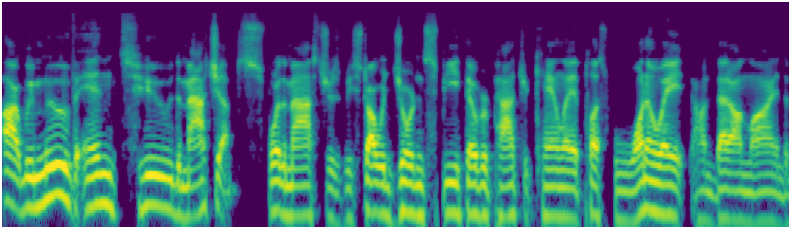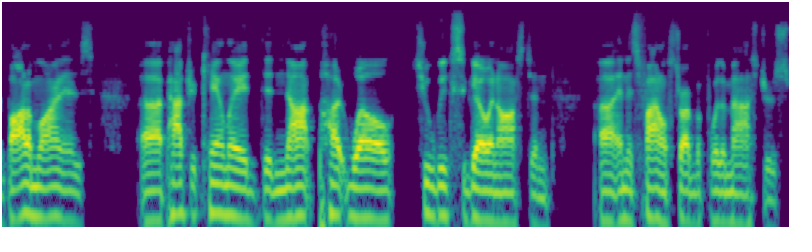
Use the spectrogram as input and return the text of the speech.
All right, we move into the matchups for the Masters. We start with Jordan Spieth over Patrick Cantlay at plus 108 on Bet Online. And the bottom line is uh, Patrick Cantlay did not putt well two weeks ago in Austin uh, in his final start before the Masters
